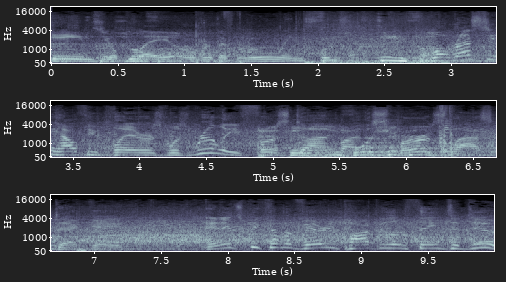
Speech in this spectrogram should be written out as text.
games you'll play over the grueling season. Well, resting healthy players was really first done by the Spurs last decade. And it's become a very popular thing to do.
